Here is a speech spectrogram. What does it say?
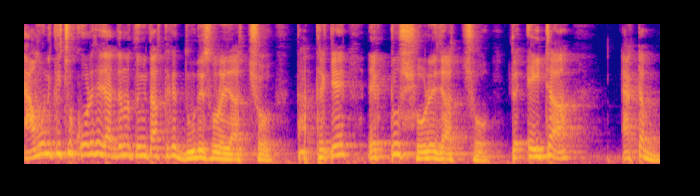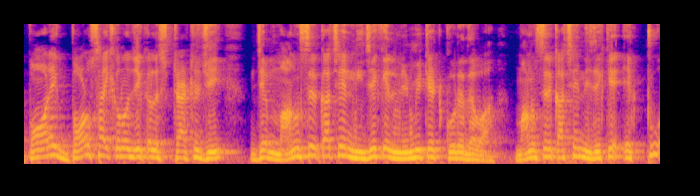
এমন কিছু করেছে যার জন্য তুমি তার থেকে দূরে সরে যাচ্ছ, তার থেকে একটু সরে যাচ্ছ। তো এইটা একটা অনেক বড় সাইকোলজিক্যাল স্ট্র্যাটেজি যে মানুষের কাছে নিজেকে লিমিটেড করে দেওয়া, মানুষের কাছে নিজেকে একটু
